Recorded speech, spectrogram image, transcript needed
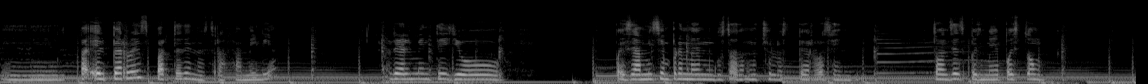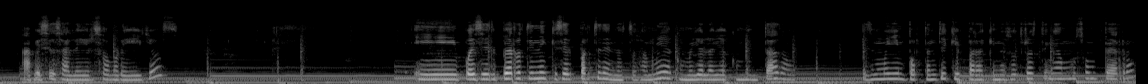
El, perro es parte de nuestra familia. Realmente yo, pues a mí siempre me han gustado mucho los perros. entonces pues me he puesto a veces a leer sobre ellos. Y pues el perro tiene que ser parte de nuestra familia, como ya lo había comentado es muy importante que para que nosotros tengamos un perro,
